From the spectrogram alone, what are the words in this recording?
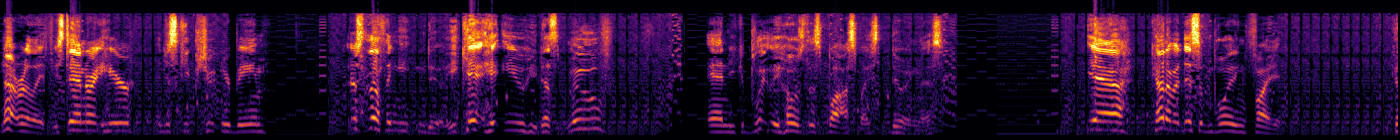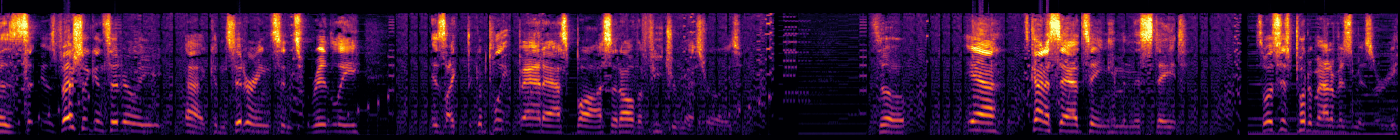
not really. If you stand right here and just keep shooting your beam, there's nothing he can do. He can't hit you, he doesn't move, and you completely hose this boss by doing this. Yeah, kind of a disappointing fight. Because, especially considering, uh, considering since Ridley is like the complete badass boss at all the future Metroids. So, yeah, it's kind of sad seeing him in this state. So let's just put him out of his misery.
